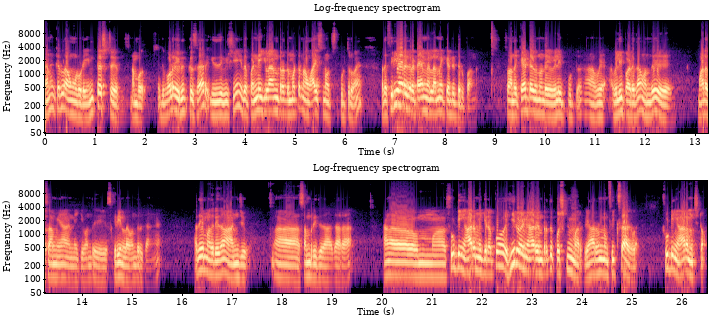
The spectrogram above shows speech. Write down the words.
மெனக்கரில் அவங்களோட இன்ட்ரெஸ்ட் நம்ம இது போல் இருக்குது சார் இது விஷயம் இதை பண்ணிக்கலான்றதை மட்டும் நான் வாய்ஸ் நோட்ஸ் கொடுத்துருவேன். அதை ஃப்ரீயாக இருக்கிற டைம் எல்லாமே கேட்டுட்டு இருப்பாங்க. ஸோ அந்த கேட்டதனுடைய வெளிப்புட்டு வெளிப்பாடு தான் வந்து மாடசாமியா இன்னைக்கு வந்து ஸ்க்ரீனில் வந்திருக்காங்க. அதே மாதிரி தான் அஞ்சு சம்ரித் தாரா நாங்கள் ஷூட்டிங் ஆரம்பிக்கிறப்போ ஹீரோயின் யாருன்றது கொஸ்டின் மார்க் யாருன்னு ஃபிக்ஸ் ஆகலை. ஷூட்டிங் ஆரம்பிச்சிட்டோம்.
